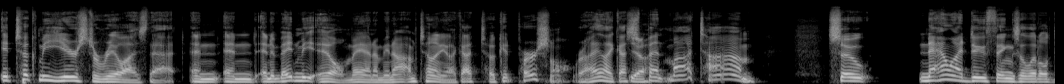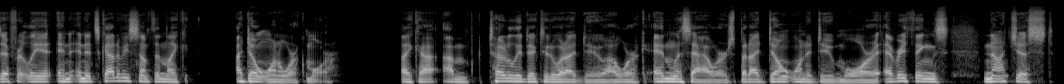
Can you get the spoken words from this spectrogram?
it took me years to realize that, and and and it made me ill, man. I mean, I, I'm telling you, like I took it personal, right? Like I Yeah. spent my time. So now I do things a little differently, and and it's got to be something like I don't want to work more. Like I, I'm totally addicted to what I do. I work endless hours, but I don't want to do more. Everything's not just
